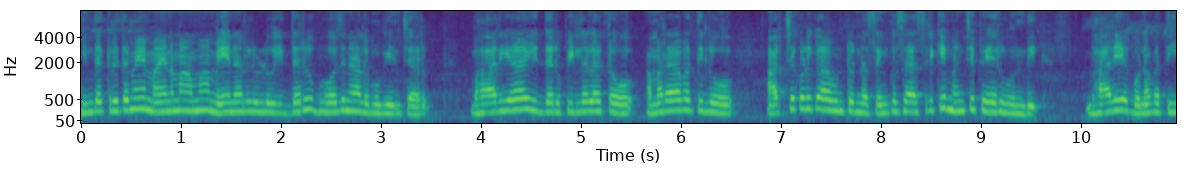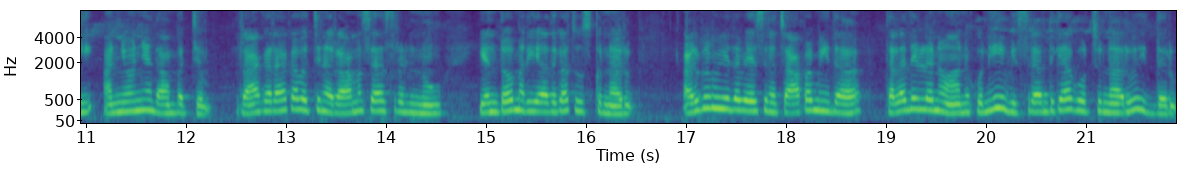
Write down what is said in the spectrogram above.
ఇంత క్రితమే మైనమామ మేనల్లుళ్ళు ఇద్దరూ భోజనాలు ముగించారు. భార్య ఇద్దరు పిల్లలతో అమరావతిలో అర్చకుడిగా ఉంటున్న శంకుశాస్త్రికి మంచి పేరు ఉంది. భార్య గుణవతి అన్యోన్య దాంపత్యం. రాకరాక వచ్చిన రామశాస్త్రులను ఎంతో మర్యాదగా చూసుకున్నారు. అరుగు మీద వేసిన చాప మీద తలదిళ్ళను ఆనుకుని విశ్రాంతిగా కూర్చున్నారు ఇద్దరు.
